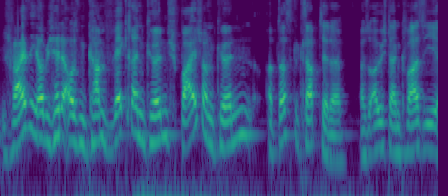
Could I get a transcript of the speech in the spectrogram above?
Ich weiß nicht, ob ich hätte aus dem Kampf wegrennen können, speichern können, ob das geklappt hätte. Also ob ich dann quasi...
